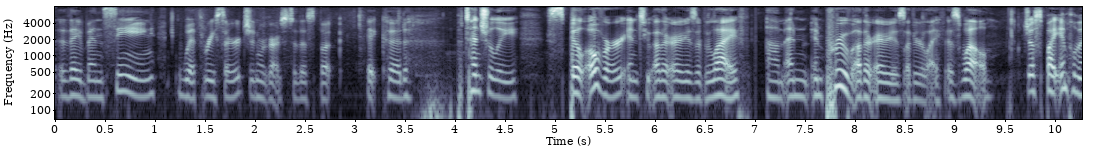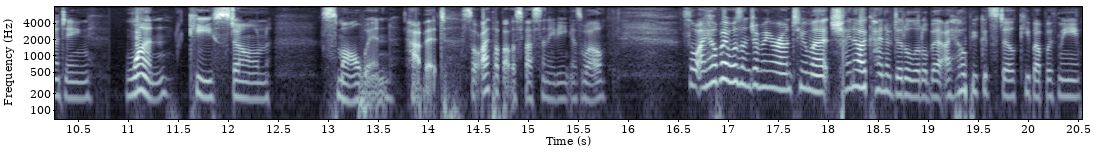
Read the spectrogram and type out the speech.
they've been seeing with research in regards to this book, it could potentially spill over into other areas of your life um, and improve other areas of your life as well, just by implementing one keystone small win habit. So I thought that was fascinating as well. So I hope I wasn't jumping around too much. I know I kind of did a little bit. I hope you could still keep up with me.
